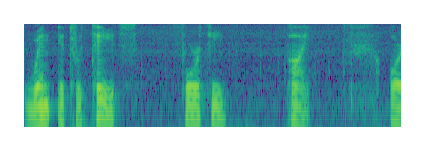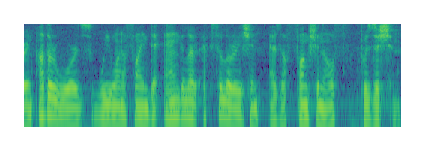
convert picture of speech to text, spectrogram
when it rotates 40 pi. Or in other words, we want to find the angular acceleration as a function of position.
